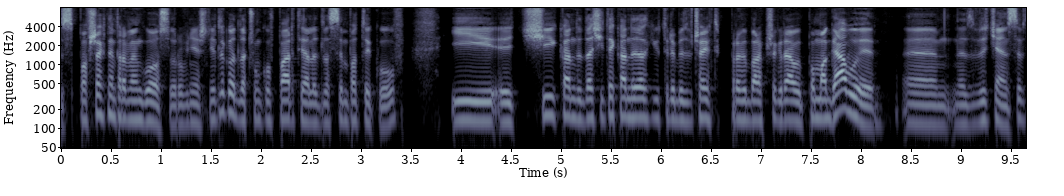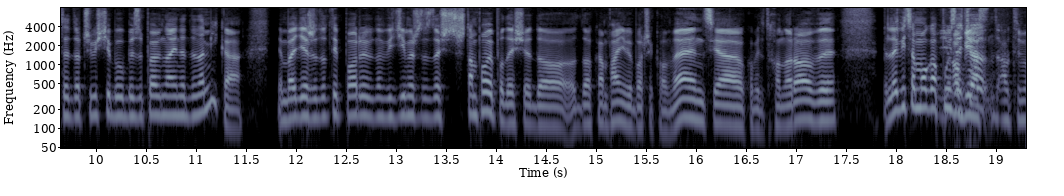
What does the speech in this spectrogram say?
z powszechnym prawem głosu, również nie tylko dla członków partii, ale dla sympatyków. I e, ci kandydaci, te kandydatki, które by zwyczajnie w tych prawyborach przegrały, pomagały e, zwycięzcy, wtedy oczywiście byłby zupełnie inna dynamika. Tym bardziej, że do tej pory no, widzimy, że to jest dość sztampowe podejście do, do kampanii wyborczej. Konwencja, komitet honorowy. Lewica mogła pójść Objazd za ciosem.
